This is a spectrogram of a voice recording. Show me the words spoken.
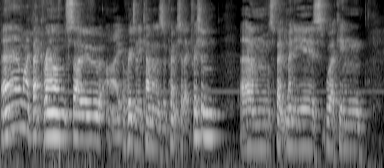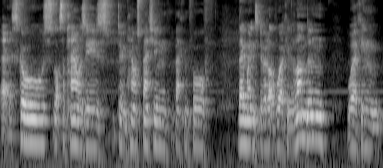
Uh, my background, so I originally came in as an apprentice electrician, um, spent many years working at schools, lots of houses, doing house bashing back and forth. Then went to do a lot of work in London, working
